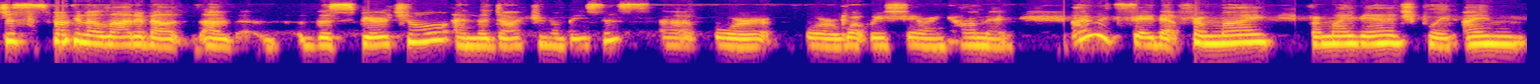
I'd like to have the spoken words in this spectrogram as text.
just spoken a lot about uh, the spiritual and the doctrinal basis uh, for for what we share in common. I would say that from my from my vantage point, I'm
